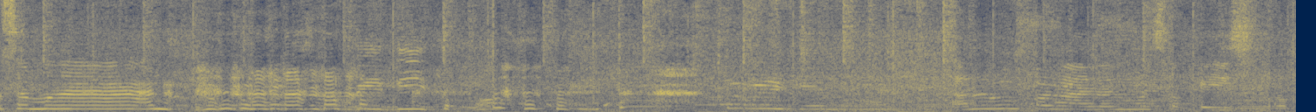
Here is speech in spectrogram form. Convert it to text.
ako sa mga ano, dito. ano ang pangalan mo sa Facebook?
